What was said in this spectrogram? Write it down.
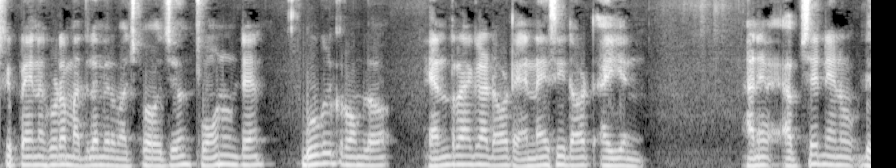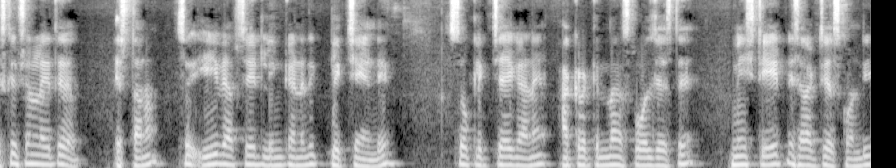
స్కిప్ అయినా కూడా మధ్యలో మీరు మర్చిపోవచ్చు. ఫోన్ ఉంటే గూగుల్ క్రోమ్లో NREGA dot NIC dot IN అనే వెబ్సైట్ నేను డిస్క్రిప్షన్లో అయితే ఇస్తాను. సో ఈ వెబ్సైట్ లింక్ అనేది క్లిక్ చేయండి. సో క్లిక్ చేయగానే అక్కడ కింద స్క్రోల్ చేస్తే మీ స్టేట్ని సెలెక్ట్ చేసుకోండి.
